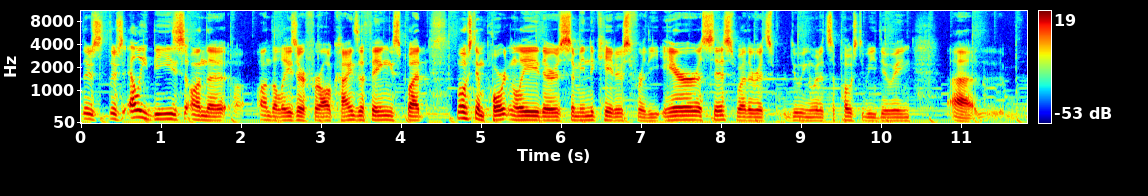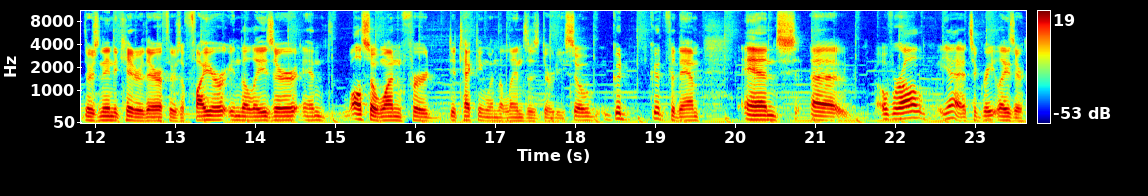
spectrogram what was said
there's there's LEDs on the on the laser for all kinds of things, but most importantly, there's some indicators for the air assist, whether it's doing what it's supposed to be doing. Uh, there's an indicator there if there's a fire in the laser, and also one for detecting when the lens is dirty. So good, good for them. And uh, overall, yeah, it's a great laser.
